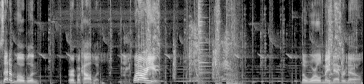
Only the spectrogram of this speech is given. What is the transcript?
Is that a Moblin or a Bokoblin? What are you? The world may never know.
